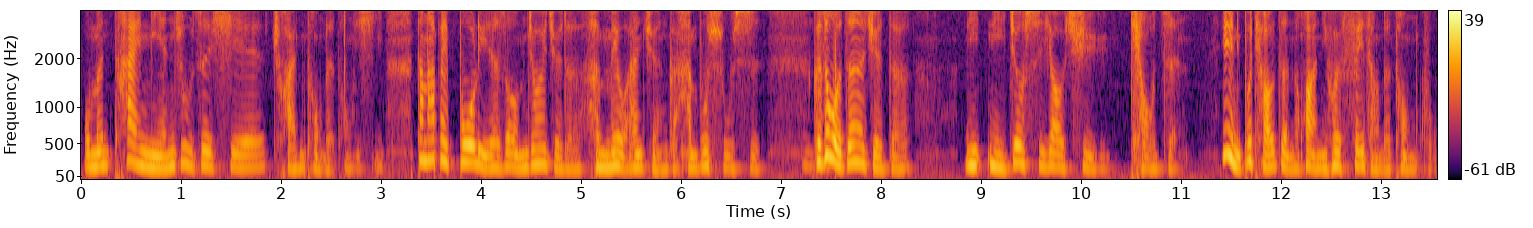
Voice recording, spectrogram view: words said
我们太黏住这些传统的东西，当它被剥离的时候，我们就会觉得很没有安全感，很不舒适。可是我真的觉得，你你就是要去调整，因为你不调整的话，你会非常的痛苦。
